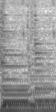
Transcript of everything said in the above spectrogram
Bye.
